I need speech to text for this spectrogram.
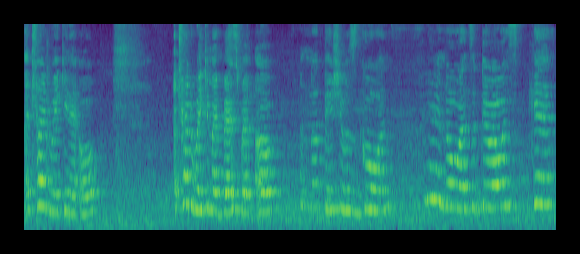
I tried waking her up. I tried waking my best friend up, but nothing, she was gone. I didn't know what to do, I was scared.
